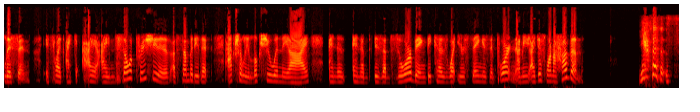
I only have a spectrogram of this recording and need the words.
listen, it's like I, I I'm so appreciative of somebody that actually looks you in the eye and and is absorbing because what you're saying is important. I mean, I just want to hug them. Yes.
